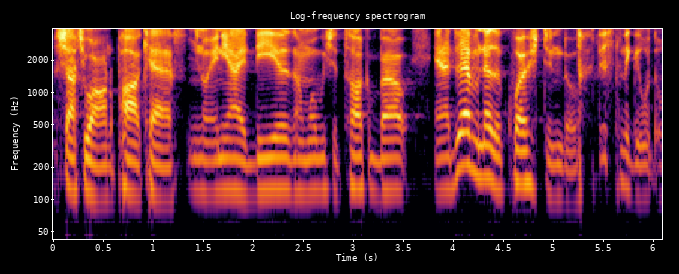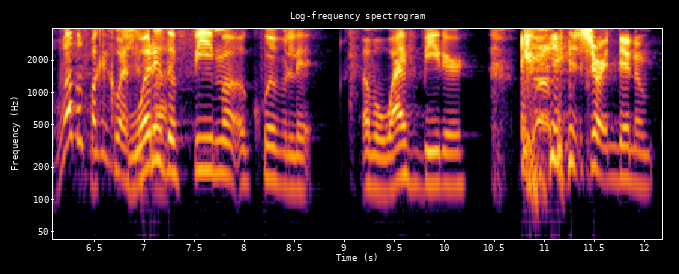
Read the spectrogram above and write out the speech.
shout you out on the podcast. You know, any ideas on what we should talk about? And I do have another question though. This nigga with the motherfucking question. What is the female equivalent of a wife beater in short denim?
